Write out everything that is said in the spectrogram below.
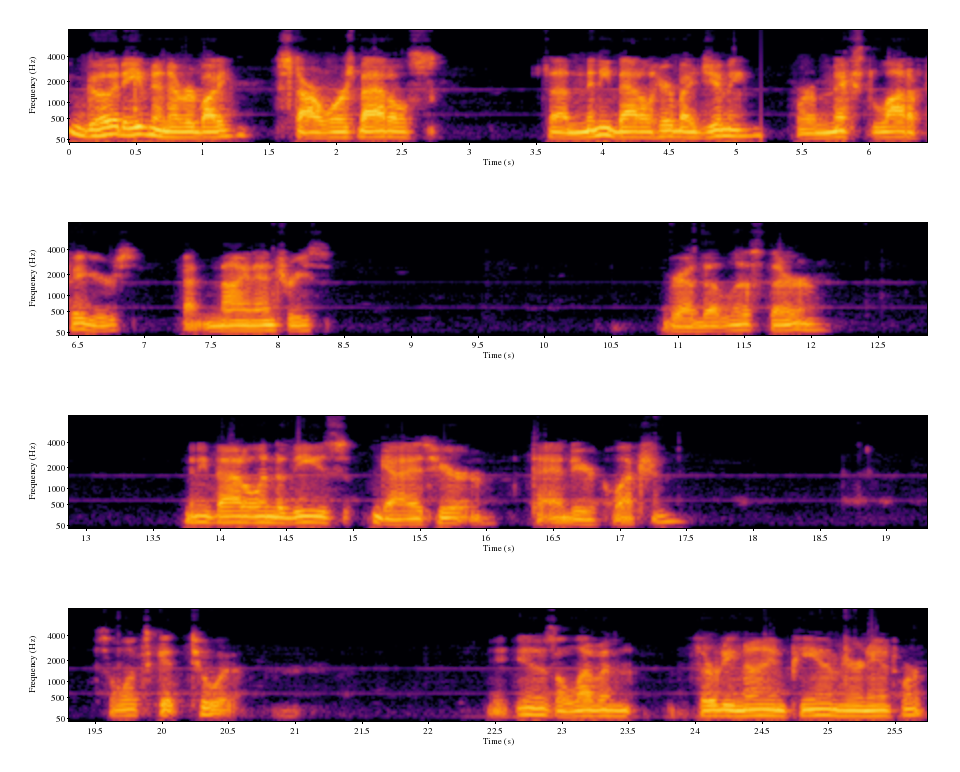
Good evening, everybody. Star Wars Battles. It's a mini battle here by Jimmy for a mixed lot of figures. Got nine entries. Grab that list there. Mini battle into these guys here to add to your collection. So let's get to it. It is 11:39 p.m. here in Antwerp.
